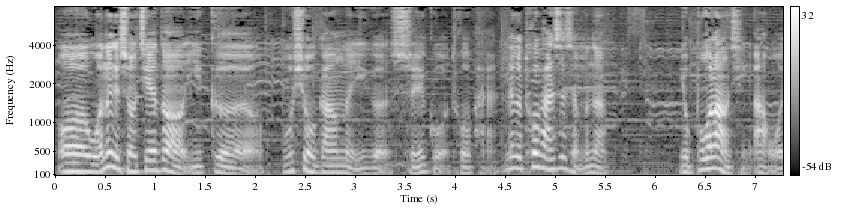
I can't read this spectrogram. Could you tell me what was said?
我我那个时候接到一个不锈钢的一个水果托盘，那个托盘是什么呢？有波浪形啊，我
